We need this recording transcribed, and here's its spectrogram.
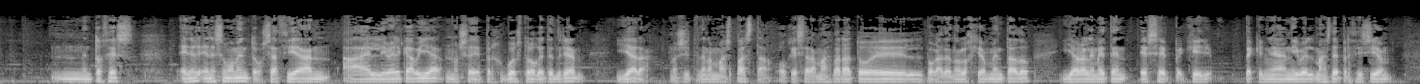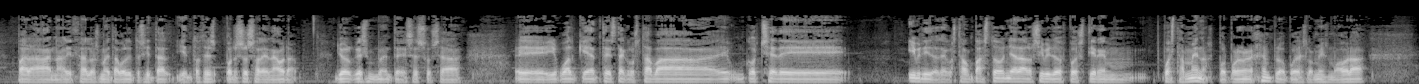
Entonces, en, ese momento se hacían al nivel que había, no sé, presupuesto lo que tendrían, y ahora no sé si tendrán más pasta o que será más barato el, porque la tecnología aumentado, y ahora le meten ese pequeño, pequeño nivel más de precisión para analizar los metabolitos y tal, y entonces por eso salen ahora. Yo creo que simplemente es eso, o sea, eh, igual que antes te costaba eh, un coche de híbrido, te costaba un pastón, y ahora los híbridos pues tienen, cuestan menos, por poner un ejemplo, pues lo mismo, ahora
